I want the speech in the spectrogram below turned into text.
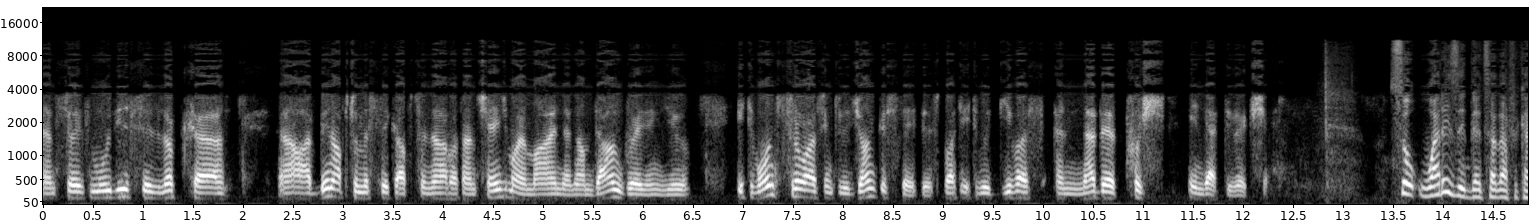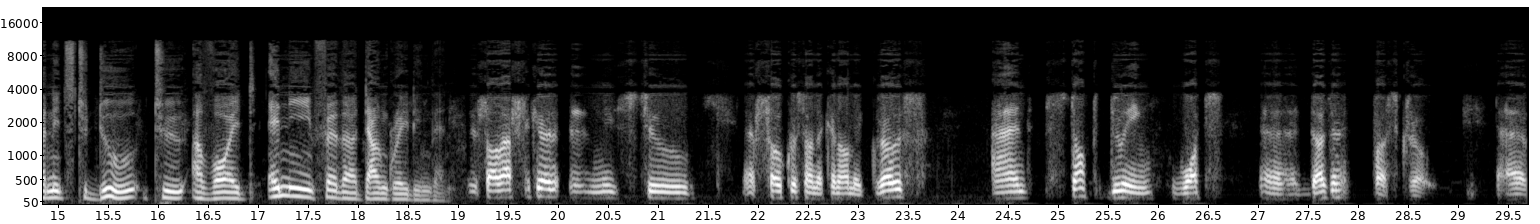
And so if Moody's says, look, uh, I've been optimistic up to now, but I'm changing my mind and I'm downgrading you, it won't throw us into the junk status, but it would give us another push in that direction. So what is it that South Africa needs to do to avoid any further downgrading then? South Africa needs to uh, focus on economic growth and stop doing what uh, doesn't help us grow. Uh,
